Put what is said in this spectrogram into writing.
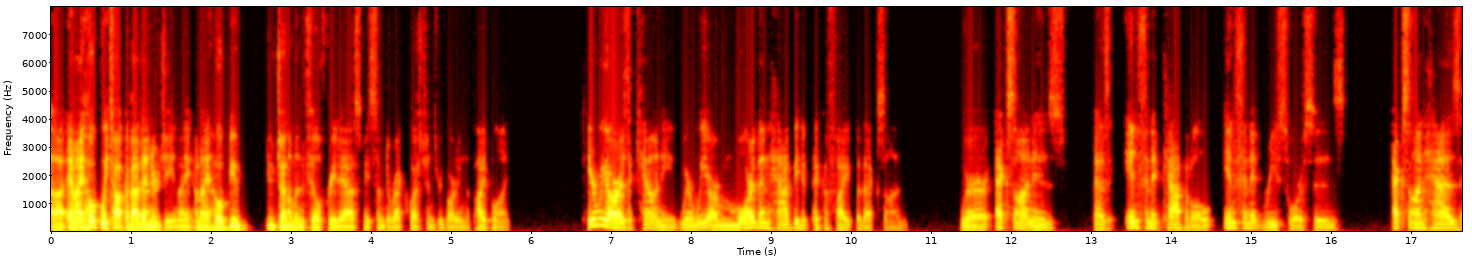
Uh, and I hope we talk about energy, and I and I hope you you gentlemen feel free to ask me some direct questions regarding the pipeline. Here we are as a county where we are more than happy to pick a fight with Exxon, where Exxon is has infinite capital, infinite resources. Exxon has,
